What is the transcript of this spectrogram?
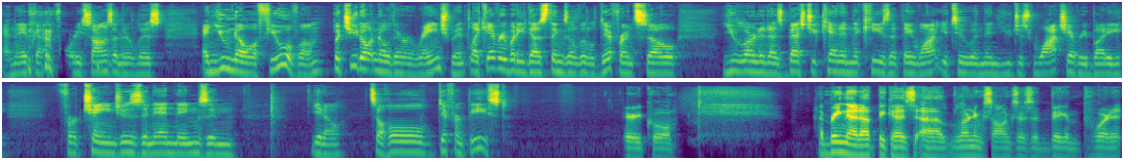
and they've got 40 songs on their list and you know a few of them but you don't know their arrangement like everybody does things a little different so you learn it as best you can in the keys that they want you to, and then you just watch everybody for changes and endings, and you know, it's a whole different beast. Very cool. I bring that up because uh, learning songs is a big important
